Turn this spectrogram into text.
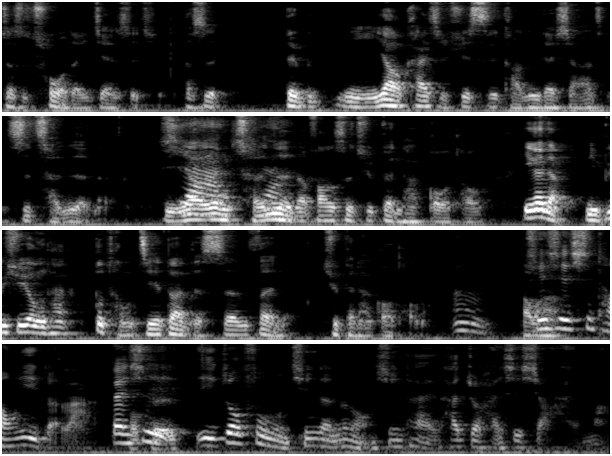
这是错的一件事情，而是对不？你要开始去思考，你的小孩子是成人了，你要用成人的方式去跟他沟通。应该讲，你必须用他不同阶段的身份去跟他沟通。嗯，好不好其实是同意的啦，但是以做父母亲的那种心态，他就还是小孩嘛，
